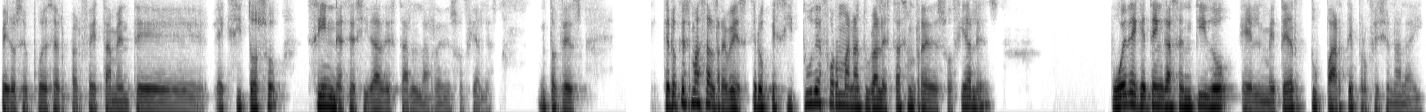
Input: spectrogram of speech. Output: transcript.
pero se puede ser perfectamente exitoso sin necesidad de estar en las redes sociales. Entonces, creo que es más al revés. Creo que si tú de forma natural estás en redes sociales, puede que tenga sentido el meter tu parte profesional ahí,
